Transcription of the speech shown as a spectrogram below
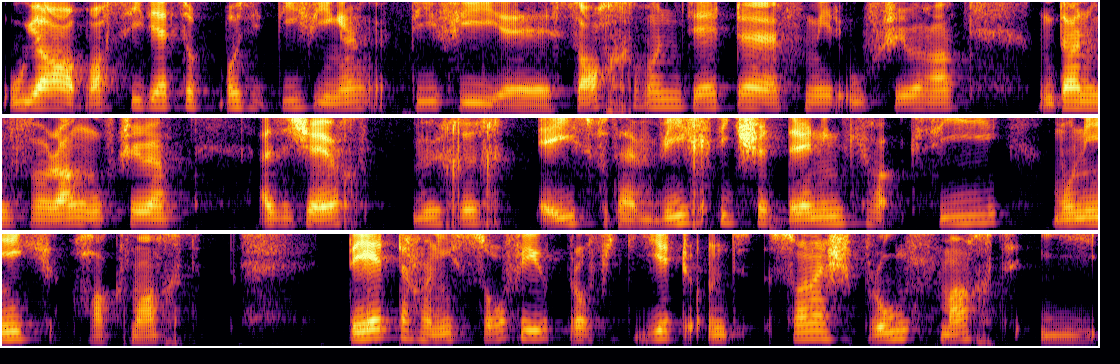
Und ja, was sind jetzt so positive, negative äh, Sachen, die ich dort äh, mir aufgeschrieben habe? Und dann habe ich vor allem aufgeschrieben, es ist einfach wirklich eines der wichtigsten Trainings, die ich gemacht habe. Dort habe ich so viel profitiert und so einen Sprung gemacht in,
